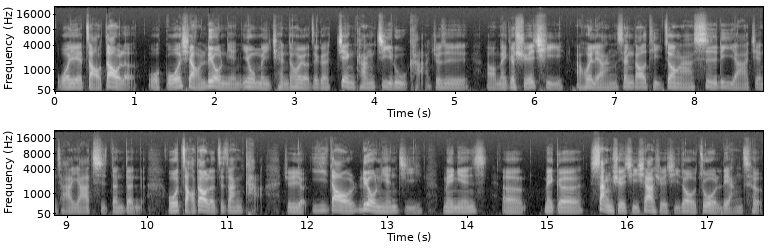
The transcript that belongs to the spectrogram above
我也找到了，我国小六年，因为我们以前都会有这个健康记录卡，就是啊、每个学期啊会量身高体重啊、视力啊、检查牙齿等等的。我找到了这张卡，就是有一到六年级每年呃每个上学期、下学期都有做量测。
